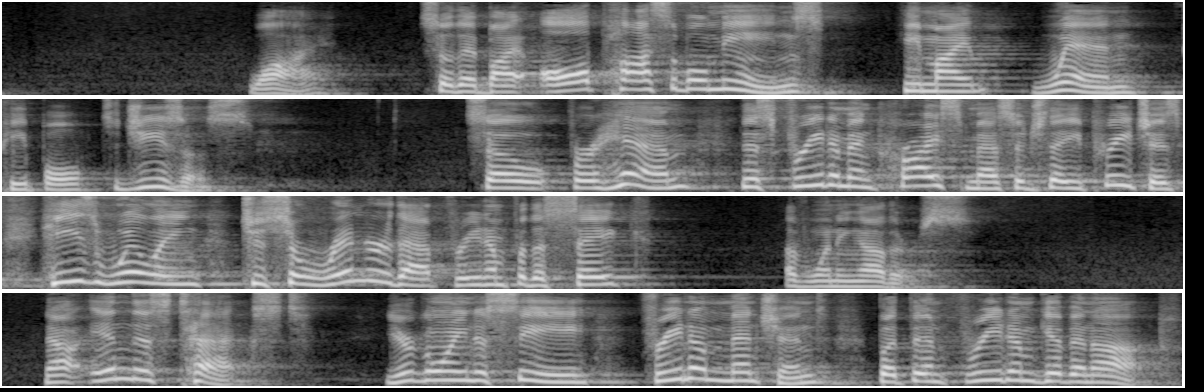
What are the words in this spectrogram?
Why? So that by all possible means, he might win people to Jesus. So for him, this freedom in Christ message that he preaches, he's willing to surrender that freedom for the sake of winning others. Now, in this text, you're going to see freedom mentioned, but then freedom given up.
